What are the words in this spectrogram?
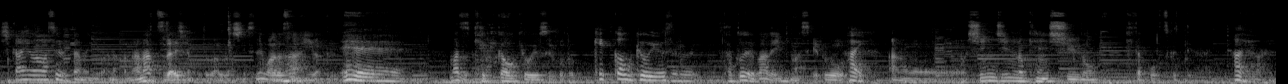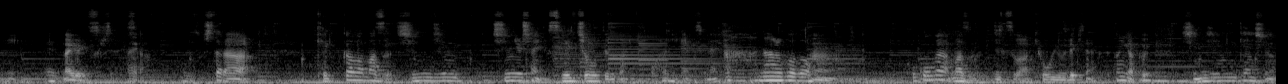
視界を合わせるためにはなんか7つ大事なことがあるらしいんですね。和田さん曰く、えまず結果を共有すること。え結果を共有する。例えばでいきますけど、はい。あの新人の研修の企画を作ってください。はいはい。にえ投げるとするじゃないですか、はい。そしたら結果はまず新人新入社員の成長っていうところにいけないんですよね、ああなるほど、うん、ここがまず実は共有できてなくてとにかく新人研修の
